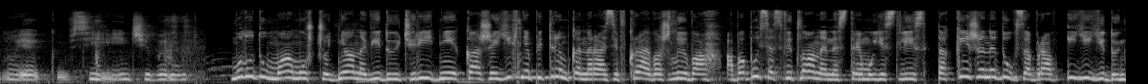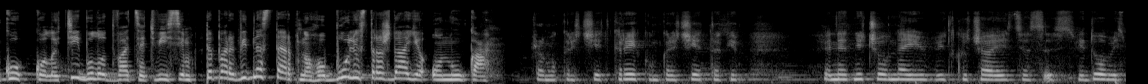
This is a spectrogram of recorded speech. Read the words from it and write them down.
ну, як всі інші беруть. Молоду маму щодня навідують рідні. Каже, їхня підтримка наразі вкрай важлива. А бабуся Світлани не стримує сліз. Такий же недух забрав і її доньку, коли тій було 28. Тепер від нестерпного болю страждає онука. Прямо кричить, криком кричить таким. Нічого в неї відключається свідомість.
